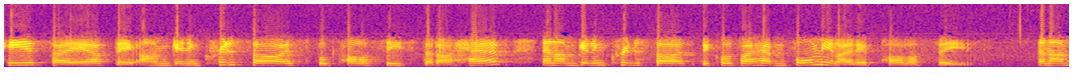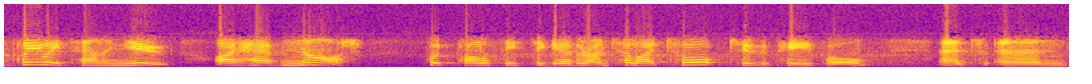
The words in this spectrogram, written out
hearsay out there. I'm getting criticised for policies that I have, and I'm getting criticised because I haven't formulated policies. And I'm clearly telling you, I have not put policies together until I talk to the people, and and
